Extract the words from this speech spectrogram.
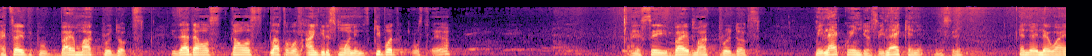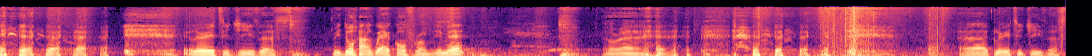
I tell you, people buy Mac products. Is that that was, that was laptop was angry this morning? Keyboard was yeah? I say buy Mac products. Me like Windows. You like any? You see? Anyway, why? Glory to Jesus. We don't hang where I come from. Amen. All right. Uh, glory to Jesus.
